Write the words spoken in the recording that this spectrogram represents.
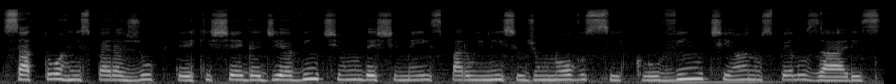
Saturno espera Júpiter, que chega dia 21 deste mês para o início de um novo ciclo, 20 anos pelos ares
